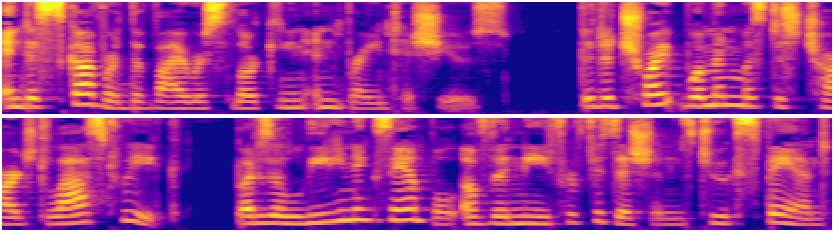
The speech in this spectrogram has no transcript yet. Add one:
and discovered the virus lurking in brain tissues. The Detroit woman was discharged last week but is a leading example of the need for physicians to expand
